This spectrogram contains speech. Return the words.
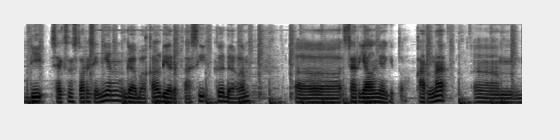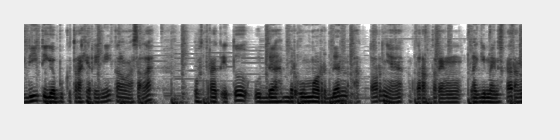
di Section Stories ini yang nggak bakal diadaptasi ke dalam uh, serialnya gitu. Karena um, di tiga buku terakhir ini kalau nggak salah Uhtred itu udah berumur dan aktornya aktor-aktor yang lagi main sekarang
